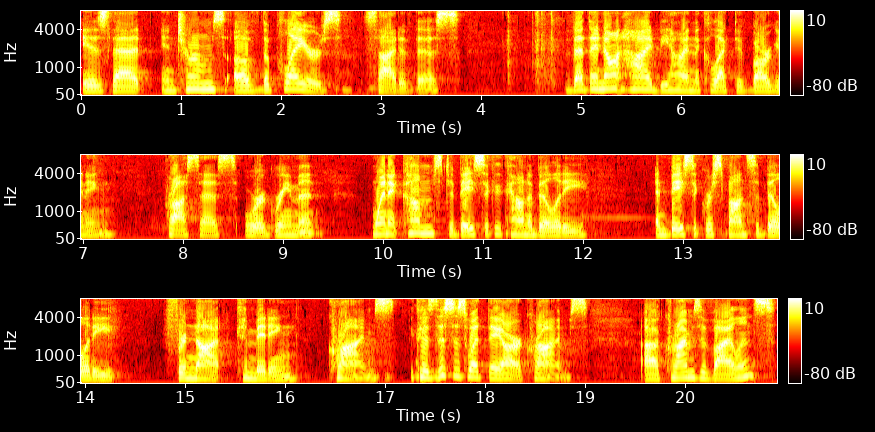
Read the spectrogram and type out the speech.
is that in terms of the players' side of this, that they not hide behind the collective bargaining process or agreement when it comes to basic accountability and basic responsibility for not committing crimes, because this is what they are, crimes. Uh, crimes of violence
